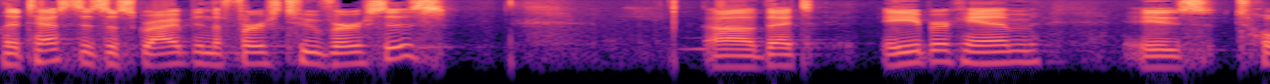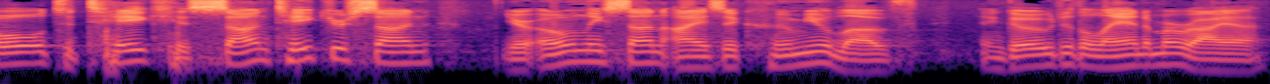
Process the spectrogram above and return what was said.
The test is described in the first two verses uh, that Abraham is told to take his son, take your son, your only son Isaac, whom you love, and go to the land of Moriah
